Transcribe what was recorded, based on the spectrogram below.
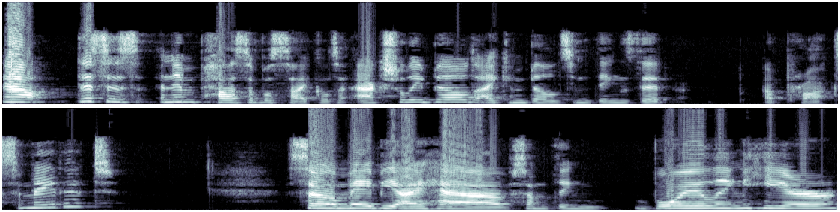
Now, this is an impossible cycle to actually build. I can build some things that approximate it, So maybe I have something boiling here,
